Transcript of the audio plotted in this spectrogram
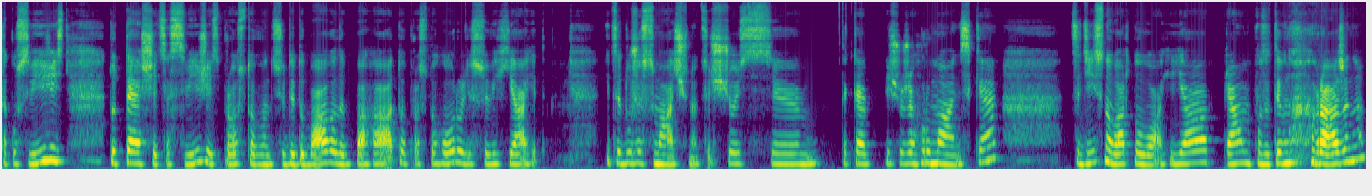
таку свіжість, тут теж ще ця свіжість, просто вон сюди додали багато, просто гору лісових ягід. І це дуже смачно, це щось е, таке більш уже гурманське. Це дійсно варто уваги. Я прям позитивно вражена.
